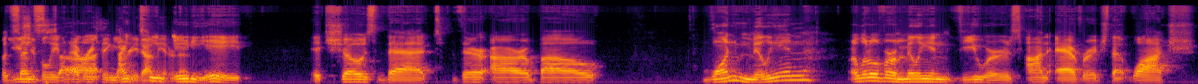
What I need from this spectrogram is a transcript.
But You should since, believe uh, everything you read on the internet. 1988, it shows that there are about one million, or a little over a million viewers on average that watch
